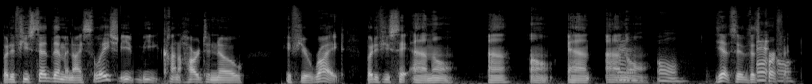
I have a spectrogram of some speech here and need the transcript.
But if you said them in isolation, it'd be kind of hard to know if you're right. But if you say anno, an, an, an, anno. Oh, Yeah, so that's An- perfect.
